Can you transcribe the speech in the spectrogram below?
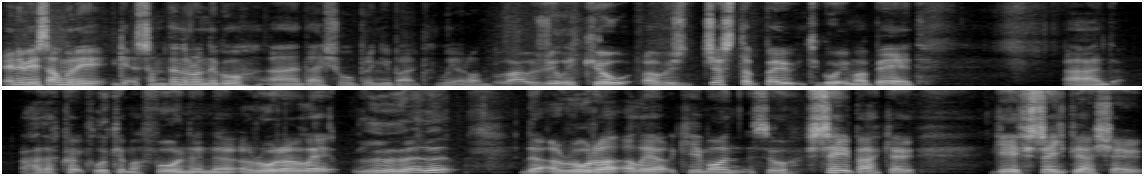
Anyways, I'm going to get some dinner on the go and I shall bring you back later on. Well, that was really cool. I was just about to go to my bed and I had a quick look at my phone and the Aurora alert, the Aurora alert came on, so straight back out gave Stripey a shout.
